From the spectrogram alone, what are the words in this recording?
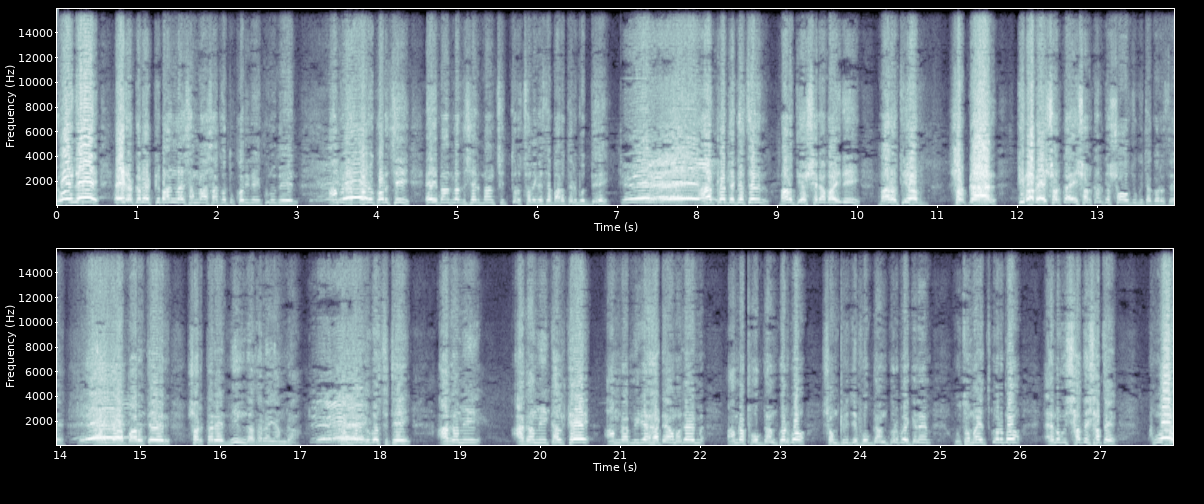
নইলে এইরকম একটি বাংলাদেশ আমরা আশা করতে করি নাই কোনোদিন। আমরা মনে করেছি এই বাংলাদেশের মানচিত্র চলে গেছে ভারতের মধ্যে। আপনারা দেখেছেন ভারতীয় সেনাবাহিনী, ভারতীয় সরকার কীভাবে সরকার, এই সরকারকে সহযোগিতা করেছে। আমরা ভারতের সরকারের নিন্দা জানাই আমরা। উপস্থিতি আগামী আগামী কালকে আমরা মিডিয়াহাটে আমাদের, আমরা প্রোগ্রাম করব, সম্প্রীতি প্রোগ্রাম করব, এখানে উৎসমায়িত করব, এবং সাথে সাথে খুব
